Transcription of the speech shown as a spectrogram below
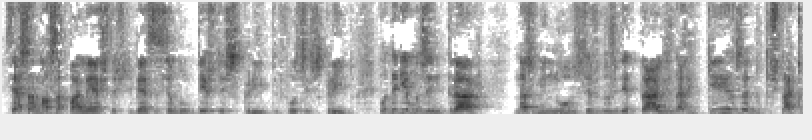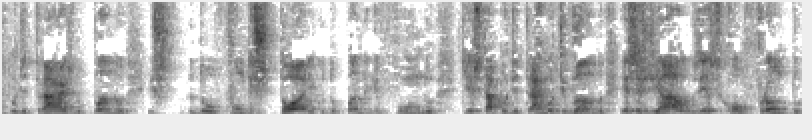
se essa nossa palestra estivesse sendo um texto escrito e fosse escrito, poderíamos entrar nas minúcias, nos detalhes, na riqueza do que está aqui por detrás, do pano do fundo histórico, do pano de fundo que está por detrás, motivando esses diálogos, esse confronto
